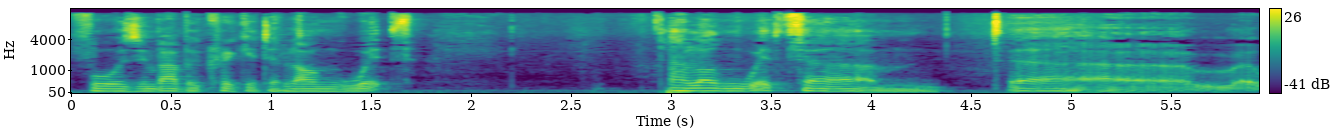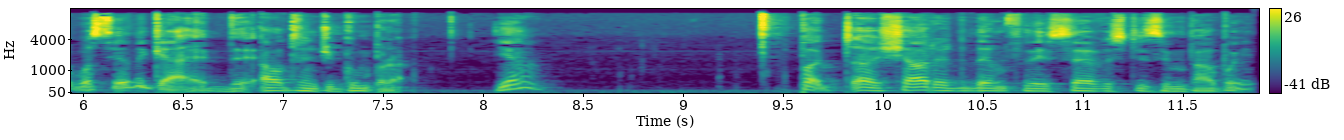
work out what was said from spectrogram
for Zimbabwe cricket along with along with um, uh, what's the other guy? The Elton Chigumbura yeah but uh, shouted to them for their service to Zimbabwe.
